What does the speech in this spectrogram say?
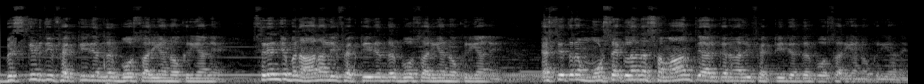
ਬਿਸਕਟ ਦੀ ਫੈਕਟਰੀ ਦੇ ਅੰਦਰ ਬਹੁਤ ਸਾਰੀਆਂ ਨੌਕਰੀਆਂ ਨੇ, ਸਿਰਿੰਜ ਬਣਾਉਣ ਵਾਲੀ ਫੈਕਟਰੀ ਦੇ ਅੰਦਰ ਬਹੁਤ ਸਾਰੀਆਂ ਨੌਕਰੀਆਂ ਨੇ, ਇਸੇ ਤਰ੍ਹਾਂ ਮੋਟਰਸਾਈਕਲਾਂ ਦਾ ਸਮਾਨ ਤਿਆਰ ਕਰਨ ਵਾਲੀ ਫੈਕਟਰੀ ਦੇ ਅੰਦਰ ਬਹੁਤ ਸਾਰੀਆਂ ਨੌਕਰੀਆਂ ਨੇ।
